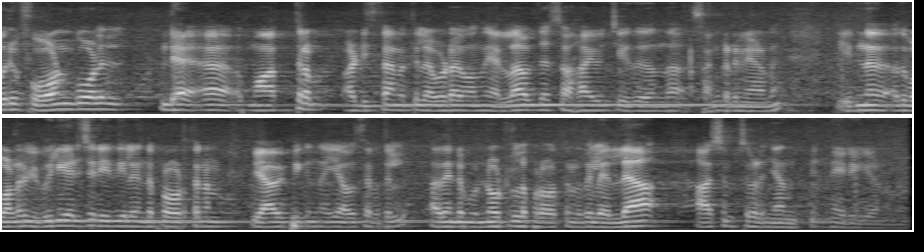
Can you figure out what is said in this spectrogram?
ഒരു ഫോൺ കോളിൽ മാത്രം അടിസ്ഥാനത്തിൽ അവിടെ വന്ന് എല്ലാവിധ സഹായവും ചെയ്തു തന്ന സംഘടനയാണ്. ഇന്ന് അത് വളരെ വിപുലീകരിച്ച രീതിയിൽ എന്റെ പ്രവർത്തനം വ്യാപിപ്പിക്കുന്ന ഈ അവസരത്തിൽ അതിന്റെ മുന്നോട്ടുള്ള പ്രവർത്തനത്തിൽ എല്ലാ ആശംസകളും ഞാൻ നേരുകയാണ്.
